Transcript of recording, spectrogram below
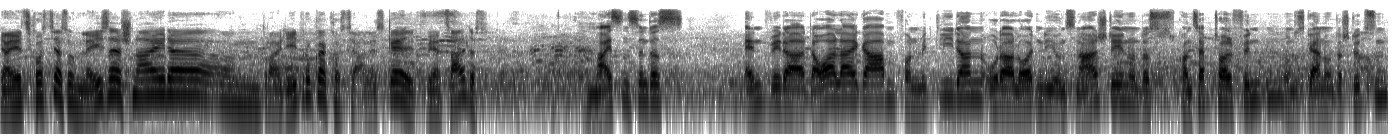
Ja, jetzt kostet ja so ein Laserschneider, ein 3D-Drucker, kostet ja alles Geld. Wer zahlt das? Meistens sind das entweder Dauerleihgaben von Mitgliedern oder Leuten, die uns nahestehen und das Konzept toll finden und es gerne unterstützen.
